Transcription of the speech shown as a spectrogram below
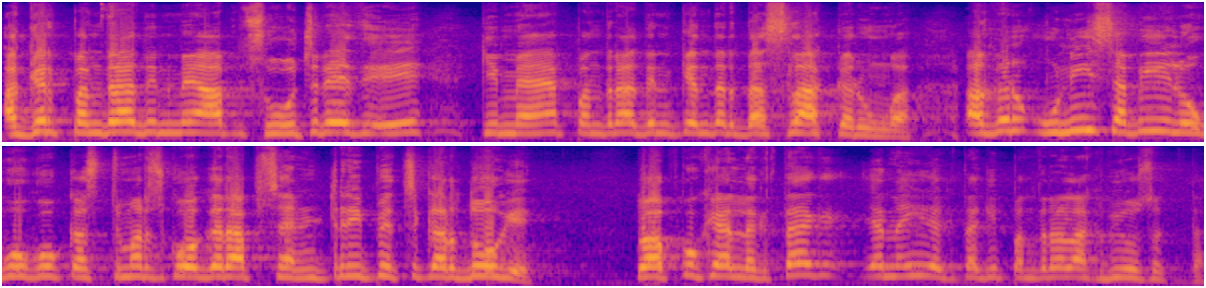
अगर पंद्रह दिन में आप सोच रहे थे कि मैं पंद्रह दिन के अंदर दस लाख करूँगा, अगर उन्हीं सभी लोगों को कस्टमर्स को अगर आप सेंट्री पिच कर दोगे तो आपको क्या लगता है कि, या नहीं लगता कि पंद्रह लाख भी हो सकता?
